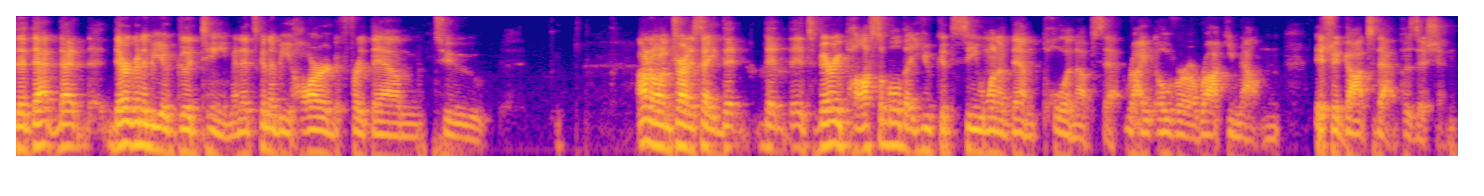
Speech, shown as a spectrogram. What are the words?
that that that they're going to be a good team and it's going to be hard for them to I don't know what I'm trying to say that that it's very possible that you could see one of them pull an upset right over a Rocky Mountain if it got to that position.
